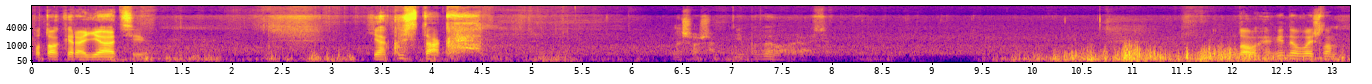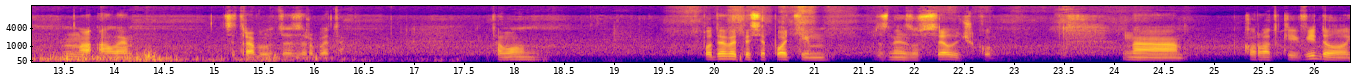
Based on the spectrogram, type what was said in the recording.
потоки радіації. Якось так. Ну що ж, ніби виговорився. Довге відео вийшло, ну, але це треба було це зробити. Тому подивитися потім знизу ссылочку на коротке відео,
